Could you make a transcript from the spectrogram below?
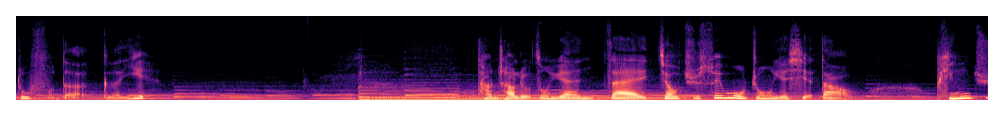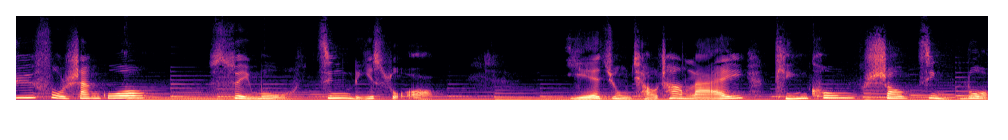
杜甫的《隔夜》。唐朝柳宗元在《郊居岁暮》中也写道：“平居富山郭，岁暮经里所。野迥桥唱来，庭空烧尽落。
